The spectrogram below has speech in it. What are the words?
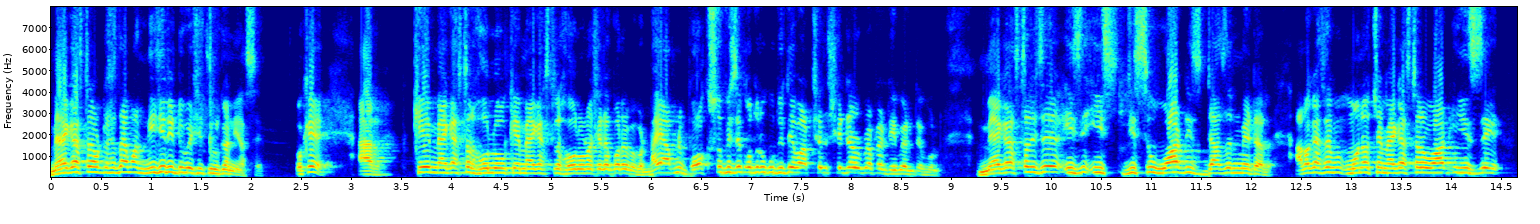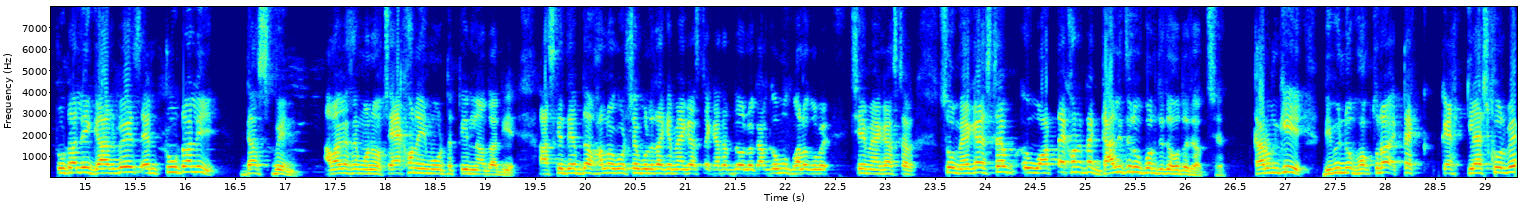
মেগাস্টার ওয়ার্ডটার সাথে আমার নিজের একটু বেশি চুলকানি আছে। ওকে আর কে মেগাস্টার হলো, কে মেগাস্টার হলো না সেটা পরের ব্যাপার। ভাই, আপনি বক্স অফিসে কতটুকু দিতে পারছেন সেটার উপর আপনার dependable megastar is is is this word is doesn't matter আমার কাছে মনে হচ্ছে megastar word is a totally garbage and totally dustbin আমার কাছে মনে হচ্ছে এখন এই মুহূর্তে টিল না দাঁড়িয়ে আজকে দেবদা ভালো করছে বলে তাকে মেগাস্টার খেতাব দেওয়া হলো, কালকে মুখ ভালো করবে, সে মেগাস্টার। সো মেগাস্টার ওয়ার্ডটা এখন একটা গালিতে রূপান্তরিত হতে যাচ্ছে। কারণ কি? বিভিন্ন ভক্তরা একটা ক্ল্যাশ করবে,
